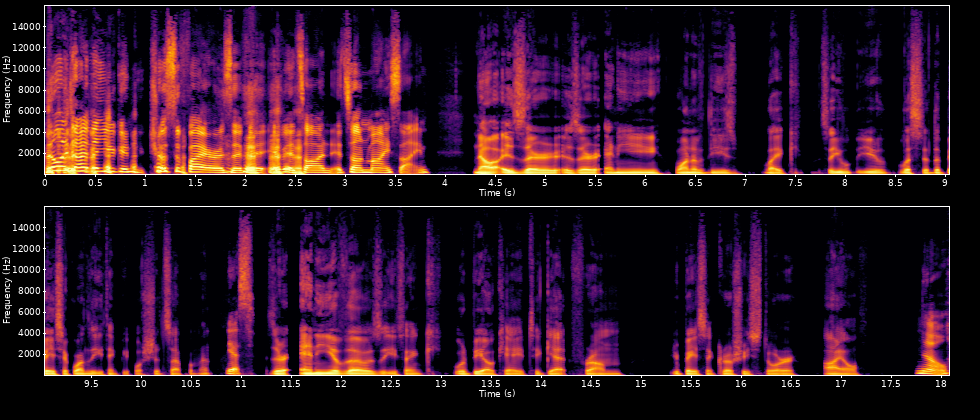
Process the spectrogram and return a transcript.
the only time that you can trust the fire is if it, if it's on it's on my sign. Now, is there is there any one of these like so you you listed the basic ones that you think people should supplement? Yes. Is there any of those that you think would be okay to get from your basic grocery store aisle? No.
